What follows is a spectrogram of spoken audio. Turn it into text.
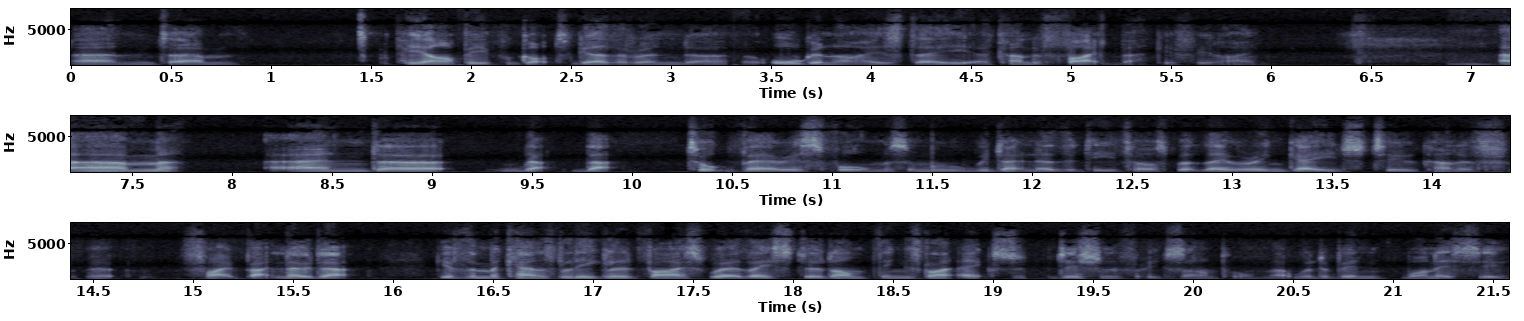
and um, PR people got together and uh, organised a, a, kind of fight back, if you like. Mm-hmm. Um, and uh, that, that took various forms, and we, we, don't know the details, but they were engaged to kind of uh, fight back. No doubt give the McCanns legal advice where they stood on things like extradition, for example. That would have been one issue.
